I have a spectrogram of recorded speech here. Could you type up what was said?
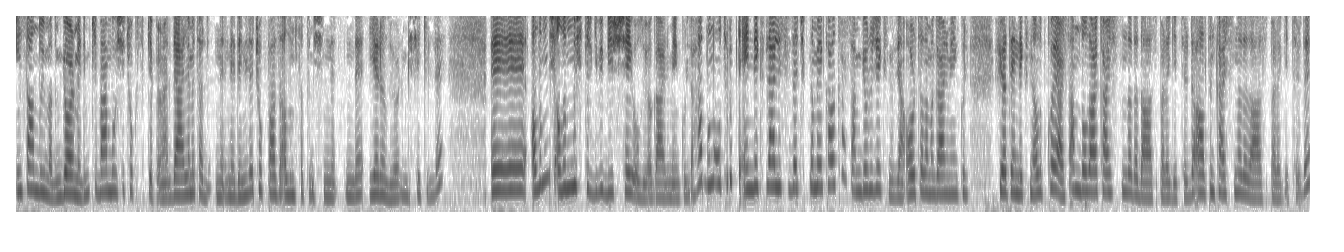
insan duymadım, görmedim ki ben bu işi çok sık yapıyorum. Yani değerleme nedeniyle çok fazla alım satım işinde yer alıyorum bir şekilde. E, alınmış alınmıştır gibi bir şey oluyor gayrimenkulde. Ha bunu oturup da endekslerle size açıklamaya kalkarsam göreceksiniz. Yani ortalama gayrimenkul fiyat endeksini alıp koyarsam dolar karşısında da daha az para getirdi. Altın karşısında da daha az para getirdi.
